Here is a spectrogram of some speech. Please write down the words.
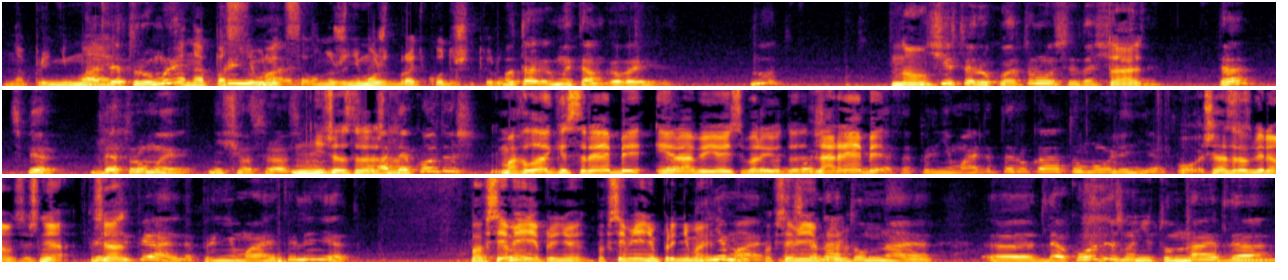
Она принимает. А для трумы Она посулится. Он уже не может брать кодыш этой рукой. Вот так, как мы там говорили. Ну, Ну, нечистой рукой, а трума всегда чистая. Да? Теперь, для трумы ничего страшного. Ничего страшного. А для кодыш? С Рэби и Да. Раби Йоси Барюда. Для Рэби... интересно, принимает эта рука туму или нет. О, сейчас разберемся. Сейчас Принципиально, принимает или нет. по всем мнениям принимает. По всем мнениям принимает. Принимает. По всем Значит, мнениям она принимает. тумная э, для кодыш, но не тумная для...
